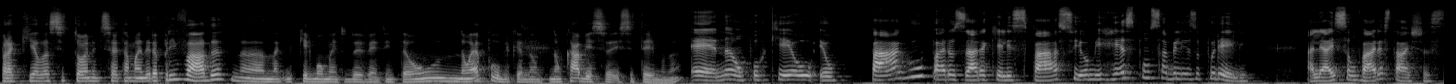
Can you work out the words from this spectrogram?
para que ela se torne, de certa maneira, privada na, naquele momento do evento. Então, não é pública, não, não cabe esse, esse termo, né? É, não, porque eu, eu pago para usar aquele espaço e eu me responsabilizo por ele. Aliás, são várias taxas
